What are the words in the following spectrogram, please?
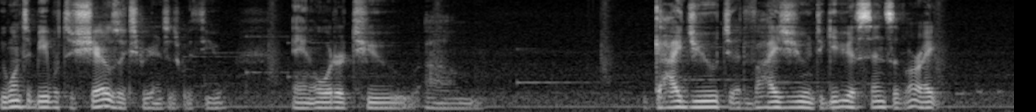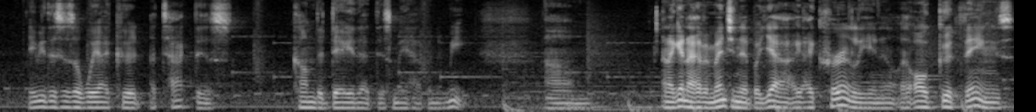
we want to be able to share those experiences with you in order to um, guide you, to advise you, and to give you a sense of, all right, maybe this is a way I could attack this come the day that this may happen to me. Um, and again, I haven't mentioned it, but yeah, I, I currently, you know, all good things,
